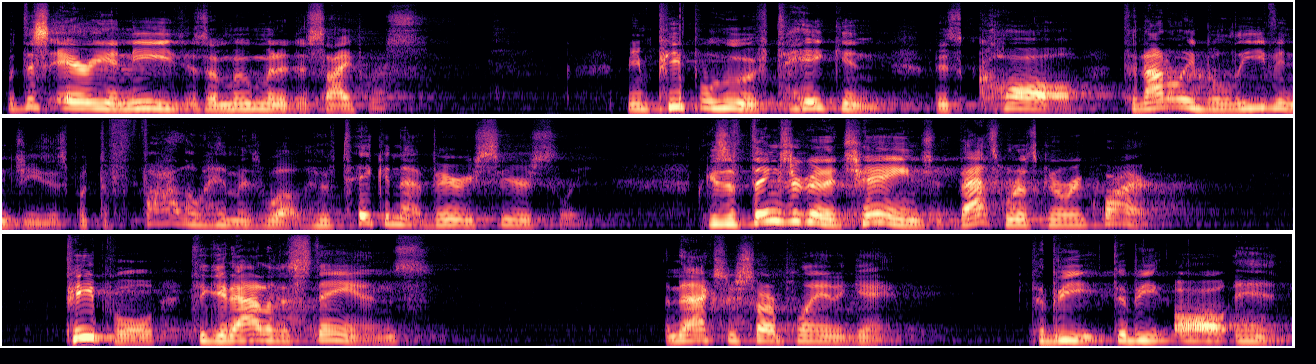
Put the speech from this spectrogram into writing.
What this area needs is a movement of disciples. I mean, people who have taken this call to not only believe in Jesus, but to follow him as well, who've taken that very seriously. Because if things are going to change, that's what it's going to require. People to get out of the stands and actually start playing a game, to be, to be all in.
